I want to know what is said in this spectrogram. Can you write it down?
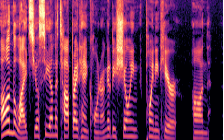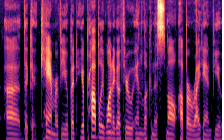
on the lights, you'll see on the top right hand corner, I'm going to be showing, pointing here on uh, the camera view, but you'll probably want to go through and look in the small upper right hand view.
